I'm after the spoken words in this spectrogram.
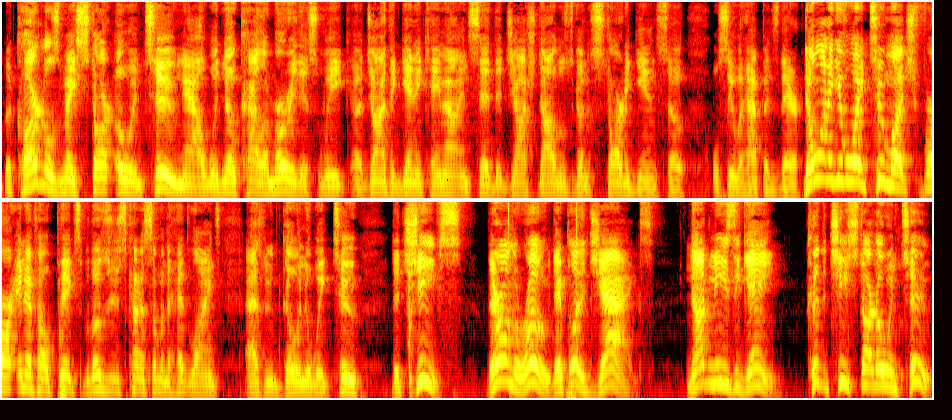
The Cardinals may start 0-2 now with no Kyler Murray this week. Uh, Jonathan Gannon came out and said that Josh Dobbs was going to start again, so we'll see what happens there. Don't want to give away too much for our NFL picks, but those are just kind of some of the headlines as we go into week two. The Chiefs, they're on the road. They play the Jags. Not an easy game. Could the Chiefs start 0-2?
